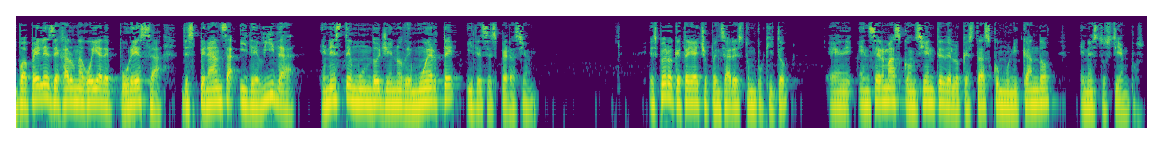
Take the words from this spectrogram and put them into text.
tu papel es dejar una huella de pureza, de esperanza y de vida en este mundo lleno de muerte y desesperación. Espero que te haya hecho pensar esto un poquito, en, ser más consciente de lo que estás comunicando en estos tiempos.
